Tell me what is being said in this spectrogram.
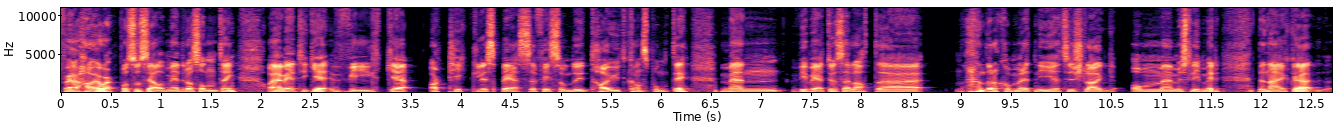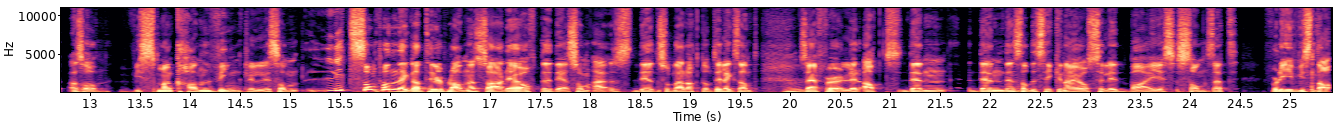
For jeg har jo vært på sosiale medier og sånne ting, og jeg vet ikke hvilke artikler spesifikt som du tar utgangspunkt i, men vi vet jo selv at eh, når det kommer et nyhetsutslag om eh, muslimer Den er jo ikke Altså, hvis man kan vinkle litt sånn Litt sånn på negative planet, så er det ofte det som er, det som det er lagt opp til, ikke sant? Så jeg føler at den, den, den statistikken er jo også litt bias sånn sett. Fordi hvis den,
